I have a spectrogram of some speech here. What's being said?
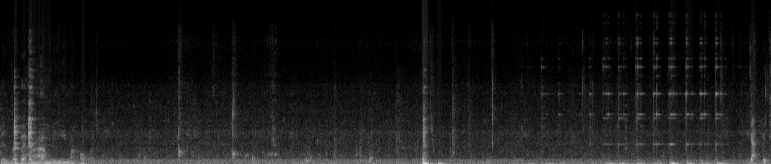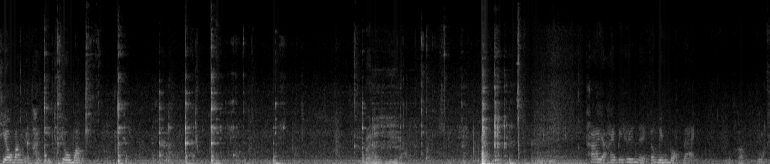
ตื่นต้องไปหาหมีมาก่อน อยากไปเที่ยวบ้างอยากถ่ายคลิปเที่ยวบ้าง ไปไหนดีล่ะถ้าอยากให้ไปเที่ยวที่ไหนก็เม้นบอกได้ ครับโอเค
